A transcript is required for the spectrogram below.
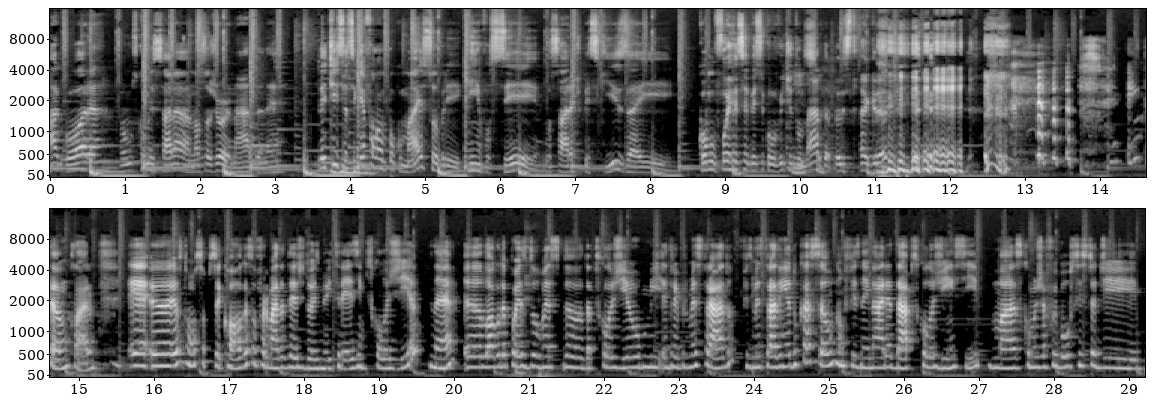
agora vamos começar a nossa jornada, né? Letícia, você quer falar um pouco mais sobre quem é você, sua área de pesquisa e como foi receber esse convite do Isso. nada pelo Instagram? Então, claro. É, é, eu sou, psicóloga, sou formada desde 2013 em psicologia, né? É, logo depois do, do- da psicologia, eu me, entrei pro mestrado. Fiz mestrado em educação, não fiz nem na área da psicologia em si, mas como já fui bolsista de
